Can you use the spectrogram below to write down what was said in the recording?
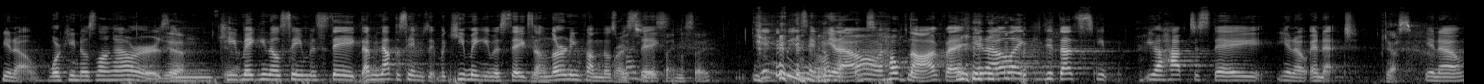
you know, working those long hours Yeah, and keep yeah. making those same mistakes. I mean, not the same mistake, but keep making mistakes and learning from those Right. Might be the mistakes. same mistake. It could be the same, you know. I hope not, but you know, like that's you have to stay, you know, in it Yes. you know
